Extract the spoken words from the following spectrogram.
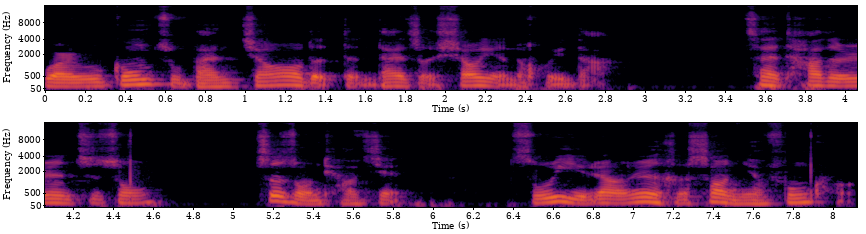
宛如公主般骄傲地等待着萧炎的回答。在她的认知中，这种条件。足以让任何少年疯狂。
